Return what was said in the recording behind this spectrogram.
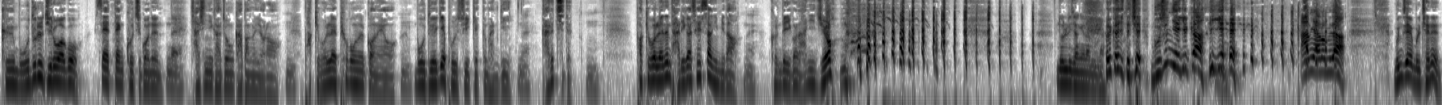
그 모두를 뒤로하고 세땡코 직원은 네. 자신이 가져온 가방을 열어 음. 바퀴벌레 표본을 꺼내어 음. 모두에게 볼 수 있게끔 한뒤 네. 가르치듯 음. 바퀴벌레는 다리가 세 쌍입니다. 네. 그런데 이건 아니죠? 논리 정연합니다. 여기까지 대체 무슨 얘기일까? 이게 감이 안 옵니다. 문제의 물체는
